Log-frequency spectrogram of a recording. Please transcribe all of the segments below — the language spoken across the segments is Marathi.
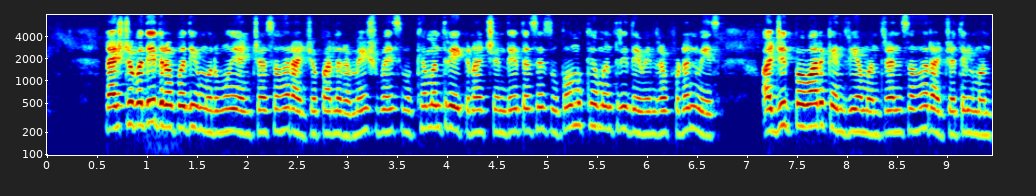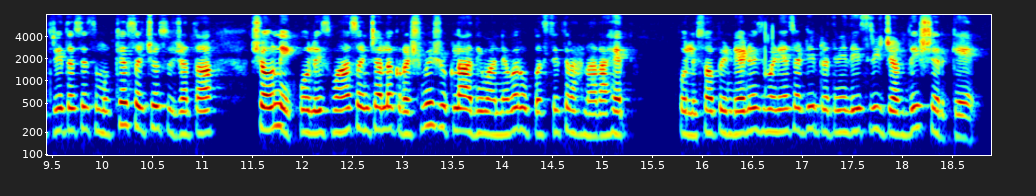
राष्ट्रपती द्रौपदी मुर्मू यांच्यासह राज्यपाल रमेश बैस मुख्यमंत्री एकनाथ शिंदे तसेच उपमुख्यमंत्री देवेंद्र फडणवीस अजित पवार केंद्रीय मंत्र्यांसह राज्यातील मंत्री तसेच मुख्य सचिव सुजाता शौनिक पोलीस महासंचालक रश्मी शुक्ला आदी मान्यवर उपस्थित राहणार आहेत. पोलीस ऑफ इंडिया न्यूज मीडियासाठी प्रतिनिधी श्री जगदीश शिर्के.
